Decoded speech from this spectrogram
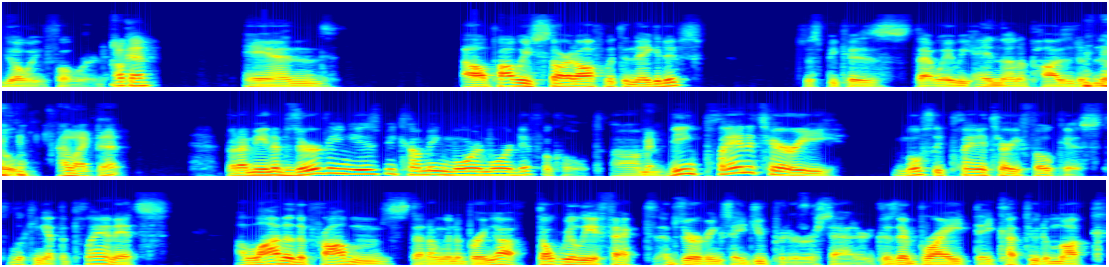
going forward, Okay. and I'll probably start off with the negatives, just because that way we end on a positive note. I like that. But I mean, observing is becoming more and more difficult. Um, Right. Being planetary, mostly planetary focused, looking at the planets, a lot of the problems that I'm going to bring up don't really affect observing, say, Jupiter or Saturn, because they're bright, they cut through the muck.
